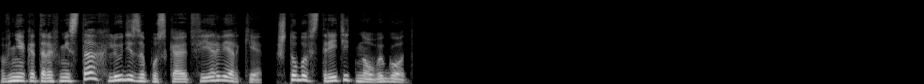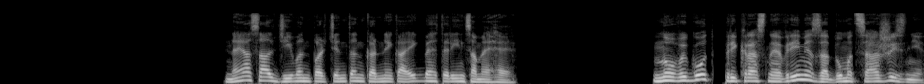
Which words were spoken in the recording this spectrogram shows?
В некоторых местах люди запускают фейерверки, чтобы встретить Новый год. नया साल जीवन पर चिंतन करने का एक बेहतरीन समय है Новый год – прекрасное время задуматься о жизни.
